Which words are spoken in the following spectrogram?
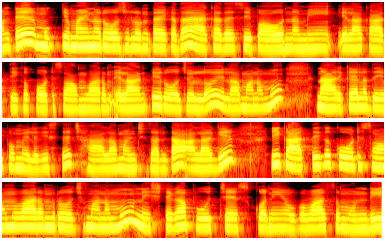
అంటే ముఖ్యమైన రోజులు ఉంటాయి కదా. ఏకాదశి పౌర్ణమి ఇలా కార్తీక కోటి సోమవారం ఇలాంటి రోజుల్లో ఇలా మనము నారికేల దీపం వెలిగిస్తే చాలా మంచిదంట. అలాగే ఈ కార్తీక కోటి సోమవారం రోజు మనము నిష్ఠగా పూజ చేసుకొని ఉపవాసం ఉండి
